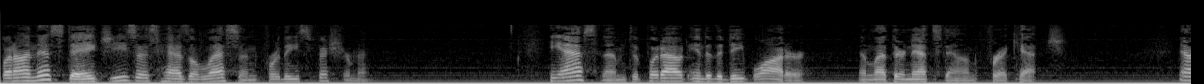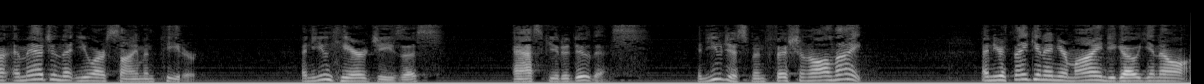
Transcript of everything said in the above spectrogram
But on this day, Jesus has a lesson for these fishermen he asked them to put out into the deep water and let their nets down for a catch. Now, imagine that you are Simon Peter, and you hear Jesus ask you to do this. And you've just been fishing all night. And you're thinking in your mind, you go, you know,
